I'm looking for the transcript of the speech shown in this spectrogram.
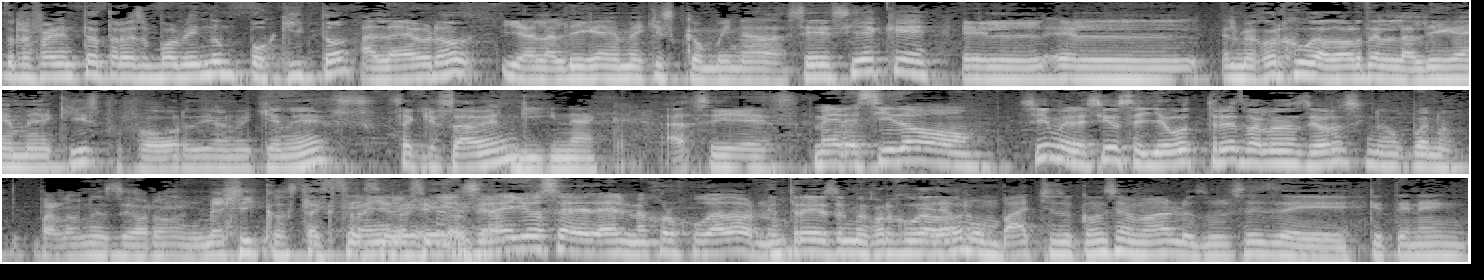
referente otra vez, volviendo un poquito a la Euro y a la Liga MX combinada. Se decía que el, el, el mejor jugador de la Liga MX, por favor, díganme quién es. Sé que saben. Gignac. Así es. Merecido. Sí, merecido. Se llevó tres balones de oro, sino, bueno, balones de oro en México. Está Sí, extraña sí, la sí. Y situación. entre ellos el, el mejor jugador, ¿no? Entre ellos el mejor Eran jugador. bombachos, o cómo se llamaban los dulces de que tenían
